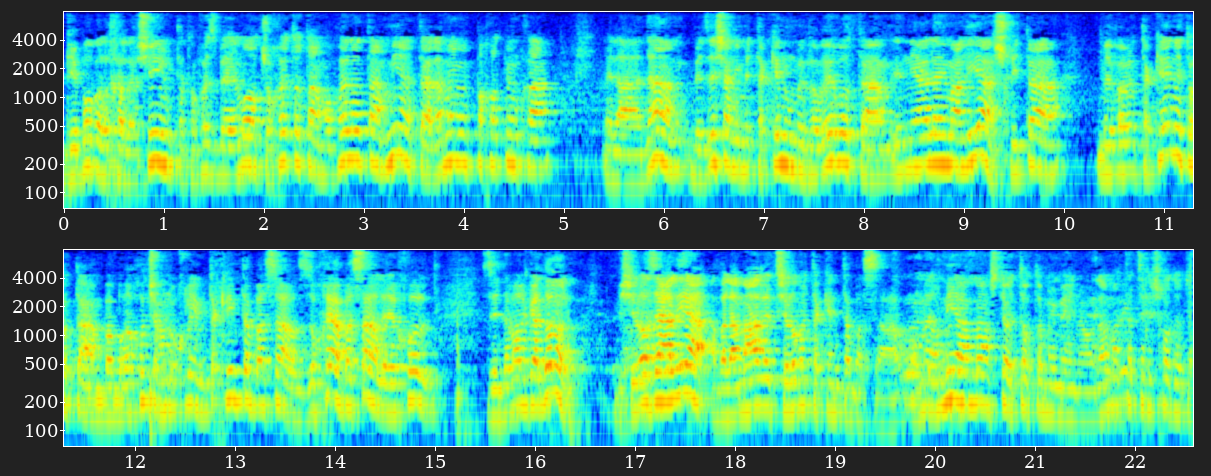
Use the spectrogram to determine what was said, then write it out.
גיבור על חלשים, אתה תופס בהמות, שוחט אותם, אוכל אותם, מי אתה? למה הם פחות ממך? אלא האדם, בזה שאני מתקן ומברר אותם, נהיה להם עלייה, שחיטה, מתקנת אותם, בברכות שאנחנו אוכלים, מתקנים את הבשר, זוכה הבשר לאכול, זה דבר גדול. בשבילו זה עלייה, אבל עם הארץ שלא מתקן את הבשר, אומר מי אמר שאתה יותר טוב ממנו, למה אתה צריך לשחוט אותו,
